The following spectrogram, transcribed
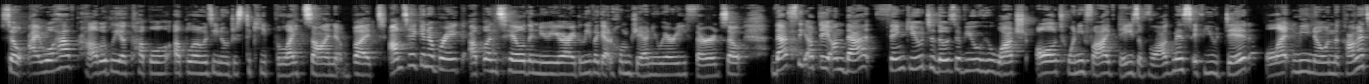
So I will have probably a couple uploads, you know, just to keep the lights on, but I'm taking a break up until the new year. I believe I get home January 3rd. So that's the update on that. Thank you to those of you who watched all 25 days of Vlogmas. If you did, let me know in the comments.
